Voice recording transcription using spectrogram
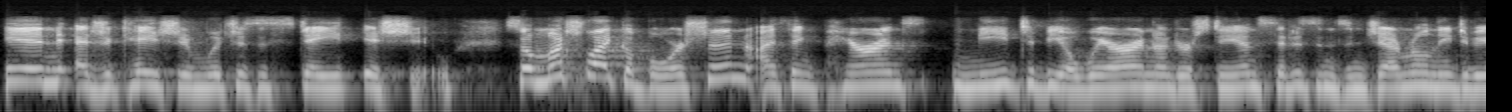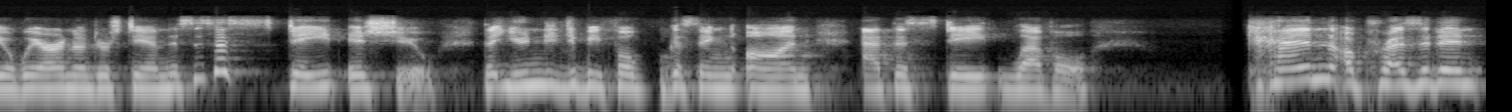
in education which is a state issue. So much like abortion i think parents need to be aware and understand citizens in general need to be aware and understand this is a state issue that you need to be focusing on at the state level. Can a president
